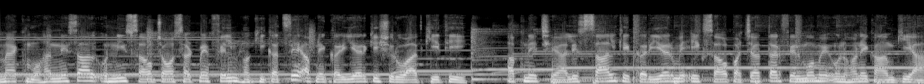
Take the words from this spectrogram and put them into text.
मैकमोहन ने साल उन्नीस में फ़िल्म हकीकत से अपने करियर की शुरुआत की थी। अपने 46 साल के करियर में 175 फ़िल्मों में उन्होंने काम किया।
